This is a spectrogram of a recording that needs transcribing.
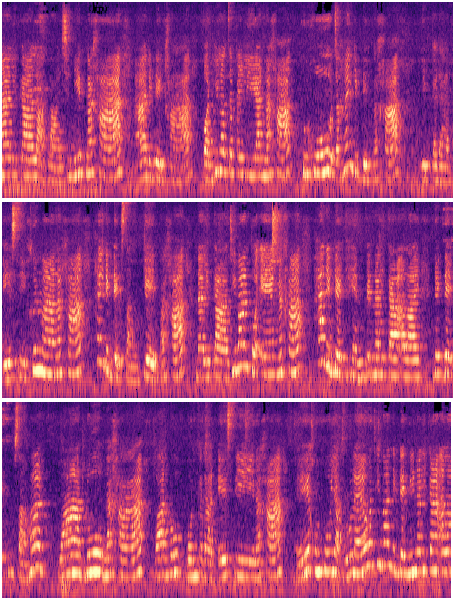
นาฬิกาหลากหลายชนิดนะคะ อ่าเด็กๆคะก่อนที่เราจะไปเรียนนะคะ คุณครูจะให้เด็กๆนะคะหยิบกระดาษ A4 ขึ้นมานะคะ ให้เด็กๆสังเกตนะคะ นาฬิกาที่บ้านตัวเองนะคะ ถ้าเด็กๆเห็นเป็นนาฬิกาอะไร เด็กๆสามารถวาดรูปนะคะ วาดรูปบนกระดาษ A4 นะคะ เอ๊คุณครูอยากรู้แล้วว่าที่บ้านเด็กๆมีนาฬิกาอะไร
